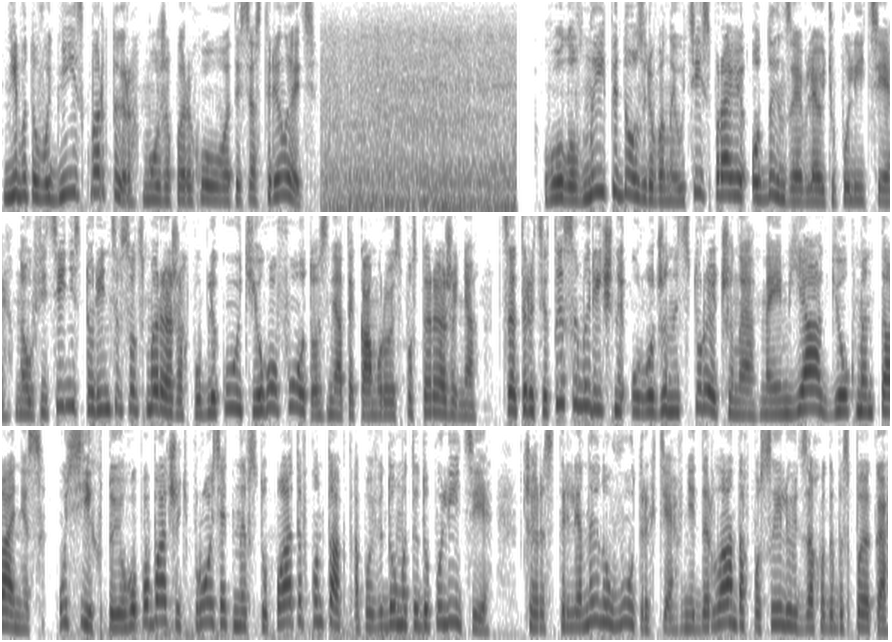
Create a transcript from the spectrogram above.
Нібито в одній із квартир може переховуватися стрілець. Головний підозрюваний у цій справі один, заявляють у поліції. На офіційній сторінці в соцмережах публікують його фото, зняте камерою спостереження. Це 37-річний уродженець Туреччини на ім'я Гьокмен Таніс. Усі, хто його побачить, просять не вступати в контакт, а повідомити до поліції. Через стрілянину в Утрехті в Нідерландах посилюють заходи безпеки.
